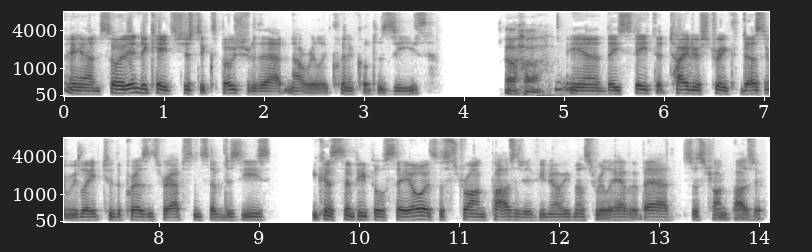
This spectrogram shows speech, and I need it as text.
And so it indicates just exposure to that, not really clinical disease. uh-huh. And they state that titer strength doesn't relate to the presence or absence of disease because some people say, oh, it's a strong positive. You know, he must really have it bad. It's a strong positive.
